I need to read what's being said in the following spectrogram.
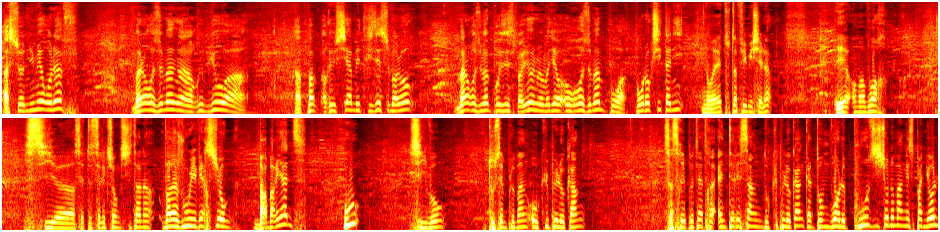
à son numéro 9. Malheureusement, euh, Rubio a, pas réussi à maîtriser ce ballon. Malheureusement pour les Espagnols, mais on va dire heureusement pour, pour l'Occitanie. Ouais, tout à fait, Michel. Et on va voir si euh, cette sélection occitane va la jouer version Barbarians ou s'ils vont tout simplement occuper le camp. Ça serait peut-être intéressant d'occuper le camp quand on voit le positionnement espagnol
